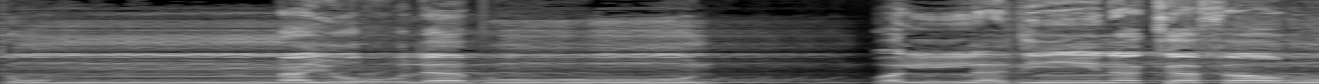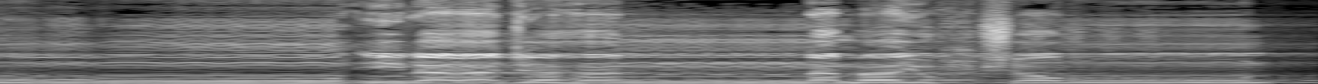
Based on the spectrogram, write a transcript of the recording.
ثم يغلبون. والذين كفروا إلى جهنم يحشرون.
